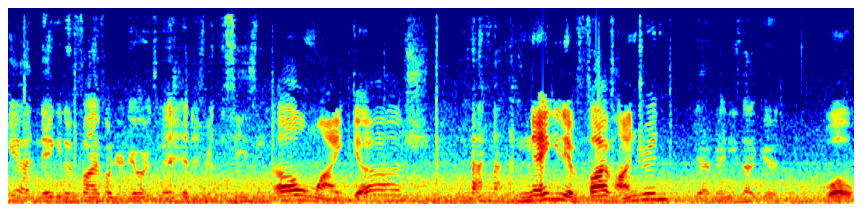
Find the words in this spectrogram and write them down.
He had negative 500 yards, man, for the season. Oh my gosh, negative five hundred. Yeah, man, he's not good. Whoa.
